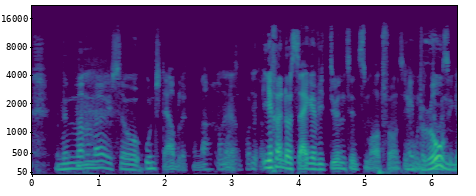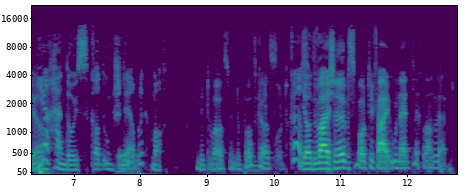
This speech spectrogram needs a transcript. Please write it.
Man, ist so unsterblich und nachher kann man Ja. unseren Podcast Ihr könnt uns sagen, wie dünn sind Smartphones in Hey Bro, 100.000 wir Jahren. haben uns gerade unsterblich gemacht. Mit was? Mit dem Podcast? Podcast. Ja, du weißt nicht, ob Spotify unendlich lang lebt.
